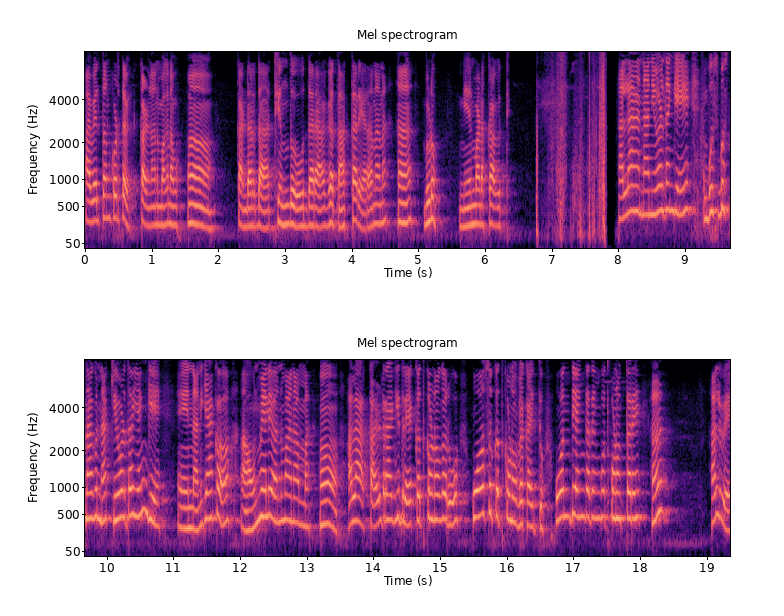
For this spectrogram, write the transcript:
ಅವೆಲ್ಲ ತಂದು ಕೊಡ್ತೇವೆ ಕಳ್ಳನ ಮಗ ನಾವು ಹಾ ಕಂಡರ್ದ ತಿಂದು ಉದ್ದಾರ ಆಗತ್ತ ಆಗ್ತಾರೆ ಯಾರ ನಾನು? ಹಾ, ಬಿಡು, ನೀನ್ ಮಾಡಕ್ಕಾಗುತ್ತೆ. ಅಲ್ಲ, ನಾನು ಹೇಳ್ದಂಗೆ ಬುಸ್ ಬುಸ್ ನಾಗನ್ನ ಕೇಳ್ದ ಹೆಂಗೆ? ನನಗೆ ಯಾಕೋ ಅವನ ಮೇಲೆ ಅನುಮಾನ ಅಮ್ಮ. ಹ್ಞೂ, ಅಲ್ಲ, ಕಳ್ಳರಾಗಿದ್ರೆ ಕತ್ಕೊಂಡು ಹೋಗೋರು ಓಸು ಕತ್ಕೊಂಡು ಹೋಗ್ಬೇಕಾಯ್ತು ಒಂದ್ ಹೆಂಗ್ ಅದಂಗೆ ಕೂತ್ಕೊಂಡು ಹೋಗ್ತಾರೆ ಹಾ? ಅಲ್ವೇ?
